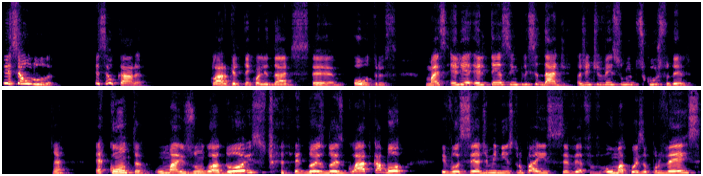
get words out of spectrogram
Esse é o Lula. Esse é o cara. Claro que ele tem qualidades é, outras, mas ele, ele tem a simplicidade. A gente vê isso no discurso dele. Né? É conta. Um mais um igual a dois, dois, dois, quatro, acabou. E você administra um país. Você vê uma coisa por vez.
